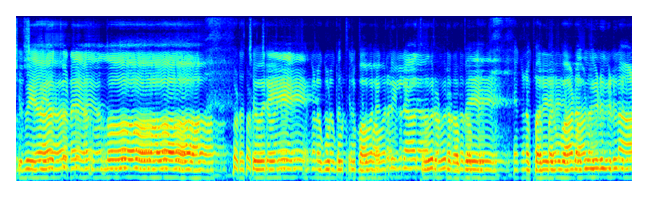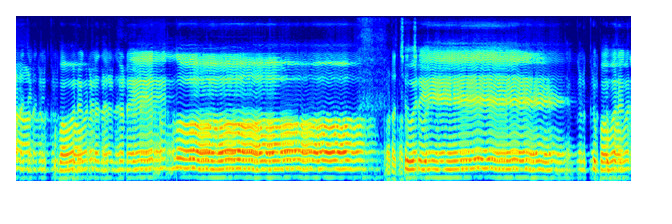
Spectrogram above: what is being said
ശിവയാക്കണേ അല്ലാഹ് പടച്ചവരെ ഞങ്ങളുടെ കുടുംബത്തിൽ ഭവനങ്ങളില്ലാത്തവരുണ്ട് റബ്ബേ. ഞങ്ങൾ പലരും വാടക വീടുകളിലാണ് ഞങ്ങൾക്ക് ഭവനങ്ങൾ നൽകണേ അല്ലാഹ് പടച്ചവരെ ഞങ്ങൾക്ക് ഭവനങ്ങൾ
